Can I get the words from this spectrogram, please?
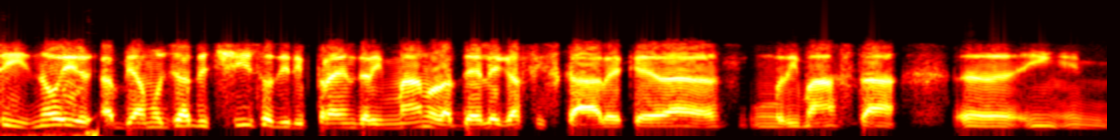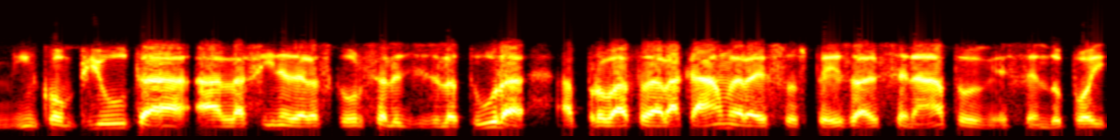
Sì, noi abbiamo già deciso di riprendere in mano la delega fiscale che era rimasta eh, in, incompiuta alla fine della scorsa legislatura, approvata dalla Camera e sospesa al Senato, essendo poi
